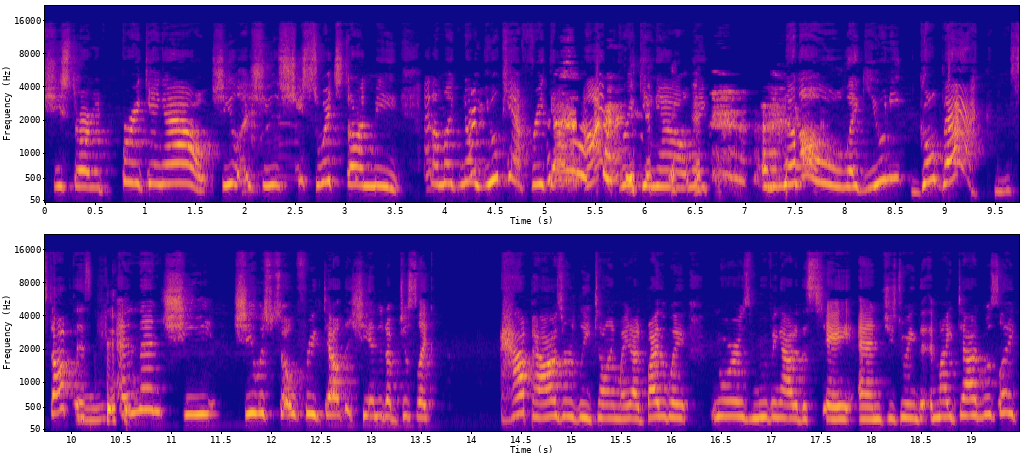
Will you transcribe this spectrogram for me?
she started freaking out. She she she switched on me, and I'm like, no, you can't freak out. I'm freaking out. Like, no, like you need go back, stop this. And then she she was so freaked out that she ended up just like haphazardly telling my dad, by the way, Nora's moving out of the state and she's doing that. And my dad was like,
